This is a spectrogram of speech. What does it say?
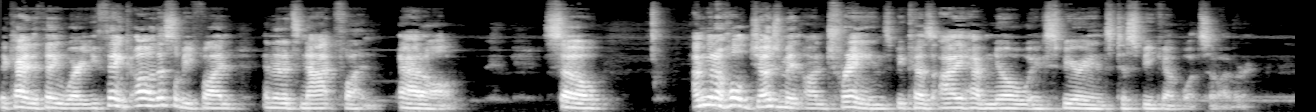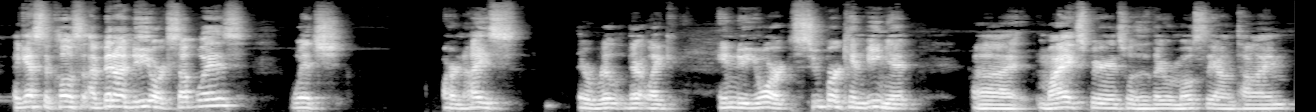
the kind of thing where you think, "Oh, this will be fun," and then it's not fun at all. So, I'm going to hold judgment on trains because I have no experience to speak of whatsoever. I guess the closest I've been on New York subways, which are nice. They're real. They're like in New York, super convenient. Uh, my experience was that they were mostly on time,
